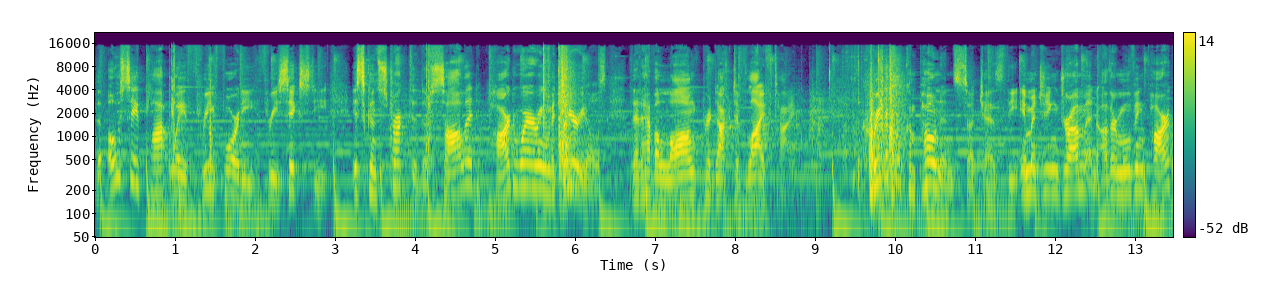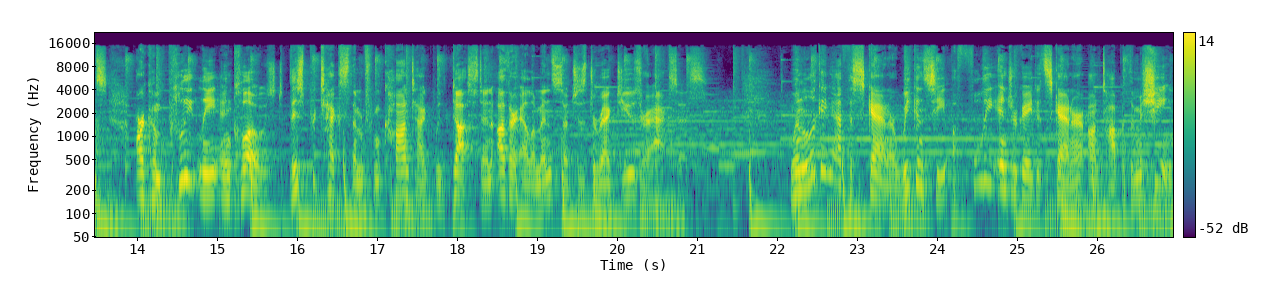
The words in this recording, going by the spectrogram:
The Océ Plotwave 340-360 is constructed of solid, hard-wearing materials that have a long productive lifetime. Critical components such as the imaging drum and other moving parts are completely enclosed. This protects them from contact with dust and other elements such as direct user access. When looking at the scanner, we can see a fully integrated scanner on top of the machine.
